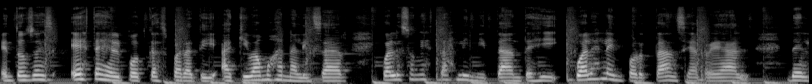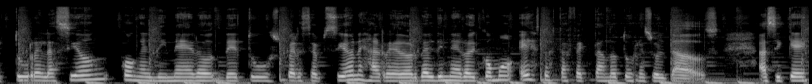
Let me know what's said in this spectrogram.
entonces este es el podcast para ti. Aquí vamos a analizar cuáles son estas limitantes y cuál es la importancia real de tu relación con el dinero, de tus percepciones alrededor del dinero y cómo esto está afectando tus resultados. Así que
